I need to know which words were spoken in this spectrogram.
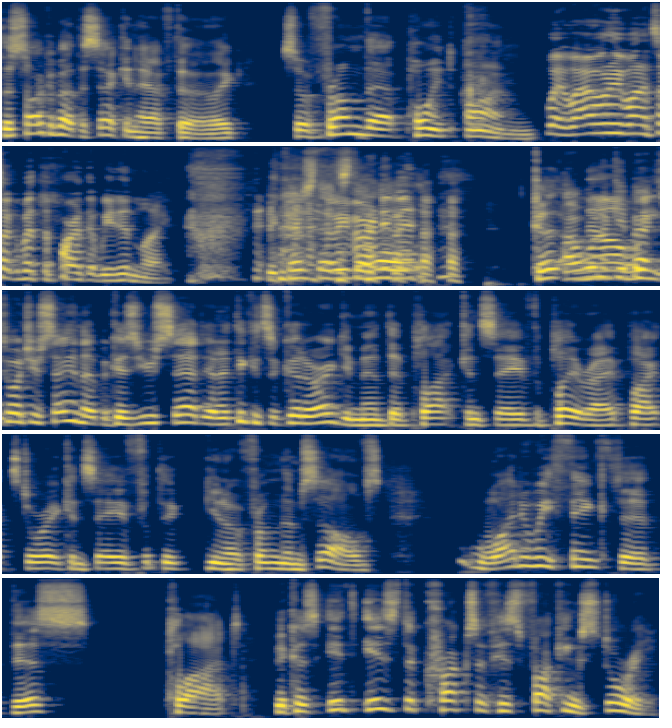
let's talk about the second half though. Like so from that point on, Wait, why would we want to talk about the part that we didn't like? Because that's We've the whole- been- I want No, to get back we- to what you're saying though, because you said, and I think it's a good argument that plot can save the playwright, plot story can save the you know from themselves. Why do we think that this plot? Because it is the crux of his fucking story.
